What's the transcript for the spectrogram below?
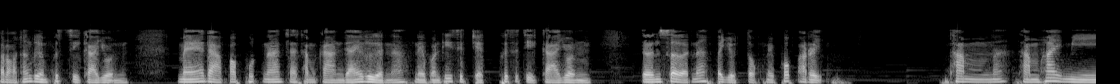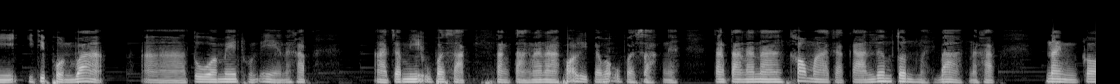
ตลอดทั้งเดือนพฤศจิกายน แม้ดาวพระพุธนะจะทำการย้ายเรือนนะในวันที่ 17 พฤศจิกายนเดินเสิร์ชนะไปหยุดตกในภพอริทำนะทำให้มีอิทธิพลว่าตัวเมถุนเองนะครับ อาจจะมีอุปสรรคต่างๆ นานา เพราะอริแปลว่าอุปสรรคไงต่างๆ นานาเข้ามาจากการเริ่มต้นใหม่บ้างนะครับ นั่นก็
